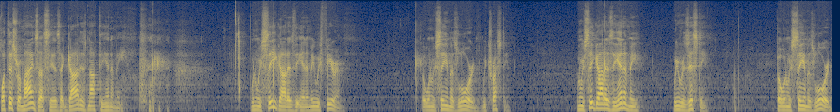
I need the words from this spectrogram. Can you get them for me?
What this reminds us is that God is not the enemy. When we see God as the enemy, we fear him. But when we see him as Lord, we trust him. When we see God as the enemy, we resist him. But when we see him as Lord,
